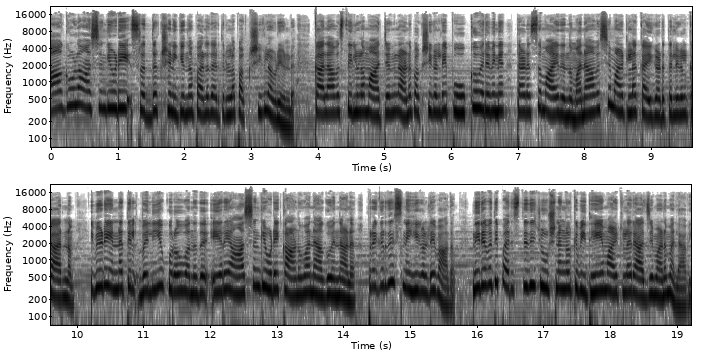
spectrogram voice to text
ആഗോള ആശങ്കയുടെ ശ്രദ്ധ ക്ഷണിക്കുന്ന പലതരത്തിലുള്ള പക്ഷികൾ അവിടെയുണ്ട്. കാലാവസ്ഥയിലുള്ള മാറ്റങ്ങളാണ് പക്ഷികളുടെ പോക്കുവരവിന് തടസ്സമായതെന്നും അനാവശ്യമായിട്ടുള്ള കൈകടത്തലുകൾ കാരണം ഇവയുടെ എണ്ണത്തിൽ വലിയ കുറവ് വന്നത് ഏറെ ആശങ്കയോടെ കാണുവാനാകുമെന്നാണ് പ്രകൃതി സ്നേഹികളുടെ വാദം. നിരവധി പരിസ്ഥിതി ചൂഷണങ്ങൾക്ക് വിധേയമായിട്ടുള്ള രാജ്യമാണ് മലാവി.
